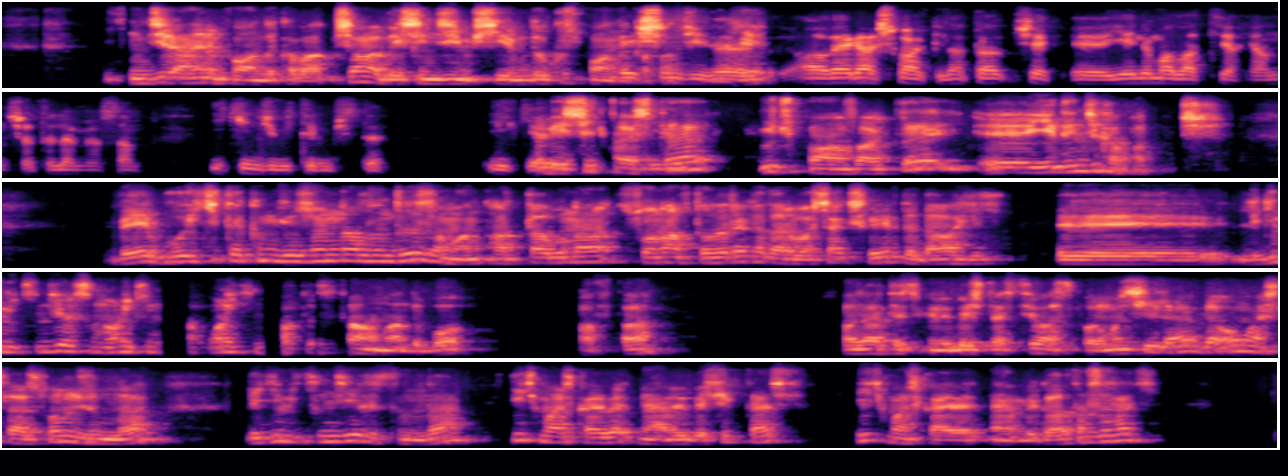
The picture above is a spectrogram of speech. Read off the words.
İkinciyle aynı puanda kapatmış ama 5.ymiş 29 puanda kapatmış. 5. evet. Averaj farkıyla hatta şey, e, Yeni Malatya yanlış hatırlamıyorsam ikinci bitirmişti İlk yarı. Beşiktaş'ta 3 puan farklı e, 7. kapatmış. Ve bu iki takım göz önüne alındığı zaman hatta buna son haftalara kadar Başakşehir de dahil e, ligin ikinci yarısının 12. 12. haftası tamamlandı bu hafta. Pazartesi günü Beşiktaş Sivas Spor maçıyla ve o maçlar sonucunda ligin ikinci yarısında hiç maç kaybetmeyen bir Beşiktaş, hiç maç kaybetmeyen bir Galatasaray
